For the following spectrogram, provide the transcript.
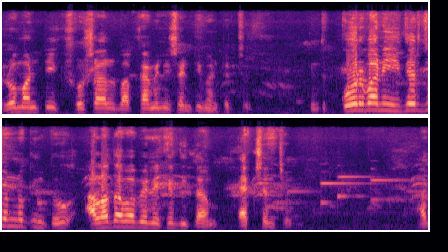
রোমান্টিক সোশ্যাল বা ফ্যামিলি সেন্টিমেন্টের ছবি। কিন্তু কোরবানি ঈদের জন্য কিন্তু আলাদাভাবে রেখে দিতাম অ্যাকশন ছবি। আর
